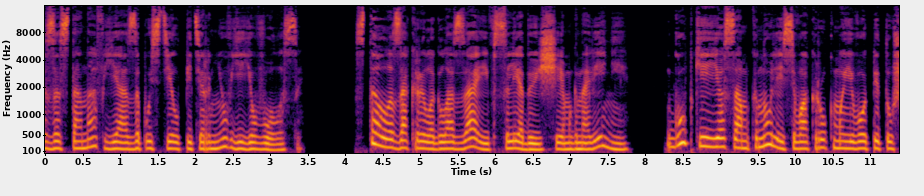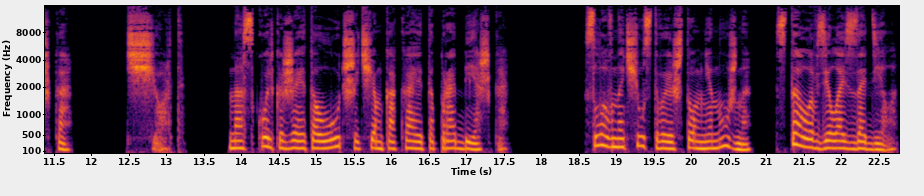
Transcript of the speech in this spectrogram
Застонав, я запустил пятерню в ее волосы. Стелла закрыла глаза, и в следующее мгновение губки ее сомкнулись вокруг моего петушка. Черт! Насколько же это лучше, чем какая-то пробежка? Словно чувствуя, что мне нужно, Стелла взялась за дело.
